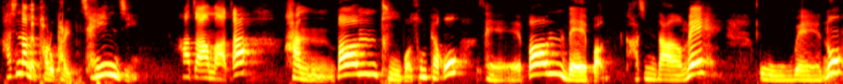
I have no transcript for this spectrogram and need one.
가신 다음에 바로 발 체인지. 하자마자 한 번, 두 번 손 펴고 세 번, 네 번. 가신 다음에 오왼오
